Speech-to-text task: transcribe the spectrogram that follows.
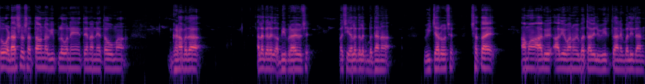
તો અઢારસો સત્તાવનના વિપ્લવ અને તેના નેતાઓમાં ઘણા બધા અલગ અલગ અભિપ્રાયો છે, પછી અલગ અલગ બધાના વિચારો છે. છતાંય આમાં આગે આગેવાનોએ બતાવેલી વીરતા અને બલિદાન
